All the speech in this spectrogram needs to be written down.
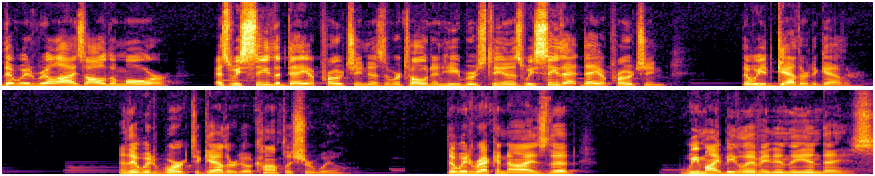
That we'd realize all the more as we see the day approaching, as we're told in Hebrews 10, as we see that day approaching, that we'd gather together and that we'd work together to accomplish your will. That we'd recognize that we might be living in the end days.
